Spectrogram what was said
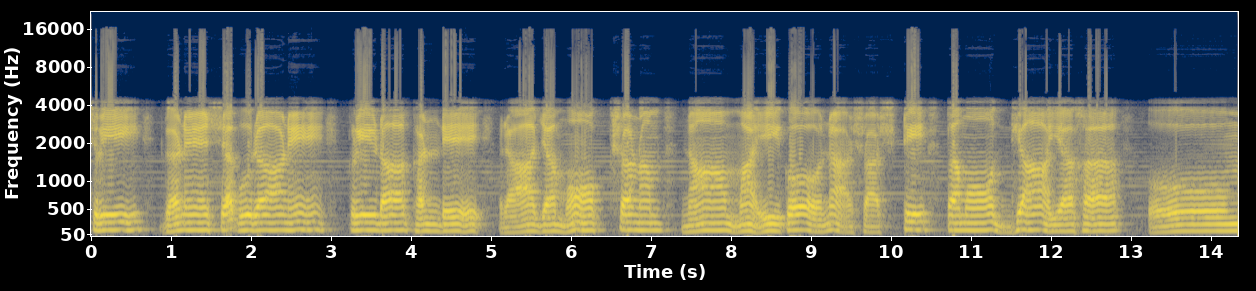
श्रीगणेशपुराणे क्रीडाखण्डे राजमोक्षणं नामैकोनषष्टितमोऽध्यायः ओम्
